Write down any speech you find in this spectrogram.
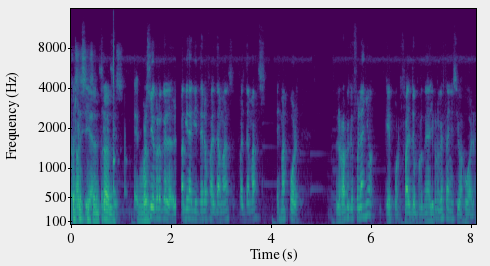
casi sin centrales. Eh, por eso yo creo que la, la máquina Quintero falta más, falta más, es más por lo rápido que fue el año que por falta de oportunidad. Yo creo que este año sí va a jugar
